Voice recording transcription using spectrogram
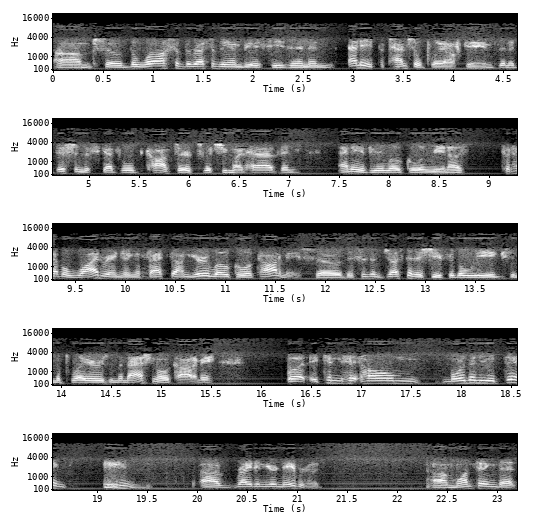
Um, so the loss of the rest of the NBA season and any potential playoff games, in addition to scheduled concerts, which you might have in any of your local arenas, could have a wide-ranging effect on your local economy. So this isn't just an issue for the leagues and the players and the national economy, but it can hit home more than you would think uh, right in your neighborhood. Um, one thing that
